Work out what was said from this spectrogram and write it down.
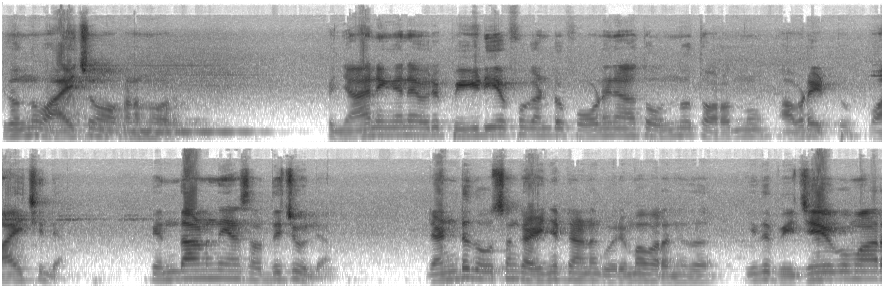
ഇതൊന്ന് വായിച്ചു നോക്കണം എന്ന് പറഞ്ഞു. അപ്പം ഞാനിങ്ങനെ ഒരു പി ഡി എഫ് കണ്ടു ഫോണിനകത്ത് ഒന്ന് തുറന്നു അവിടെ ഇട്ടു. വായിച്ചില്ല. എന്താണെന്ന് ഞാൻ ശ്രദ്ധിച്ചുമില്ല രണ്ട് ദിവസം കഴിഞ്ഞിട്ടാണ് ഗുരുമ പറഞ്ഞത് ഇത് വിജയകുമാർ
